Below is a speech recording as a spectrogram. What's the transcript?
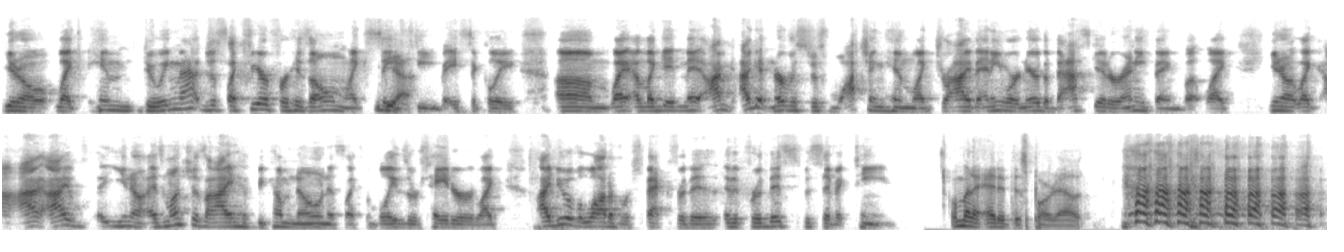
you know, like him doing that, just like fear for his own like Yeah. safety, basically. Um like like it may I'm, I get nervous just watching him like drive anywhere near the basket or anything. But like, you know, like I, I've you know, as much as I have become known as like the Blazers hater, like I do have a lot of respect for this for this specific team. I'm gonna edit this part out.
